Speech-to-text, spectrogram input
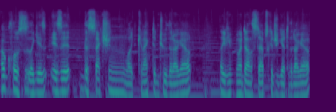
How close is like is is it the section like connected to the dugout? Like if you went down the steps, could you get to the dugout?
